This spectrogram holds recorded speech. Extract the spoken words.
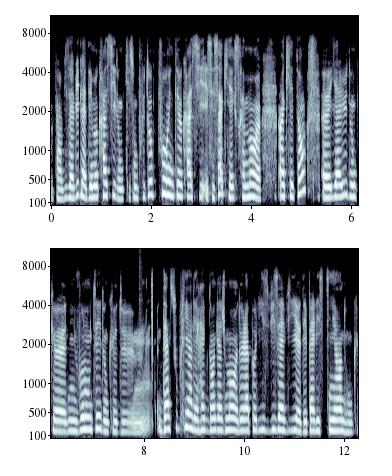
enfin vis-à-vis de la démocratie, donc qui sont plutôt pour une théocratie. Et c'est ça qui est extrêmement inquiétant. il y a eu donc une volonté donc de mmh, d'assouplir les règles d'engagement de la police vis-à-vis des Palestiniens, donc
